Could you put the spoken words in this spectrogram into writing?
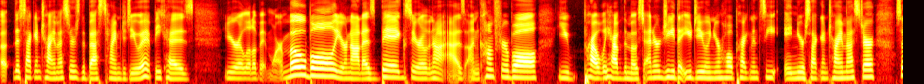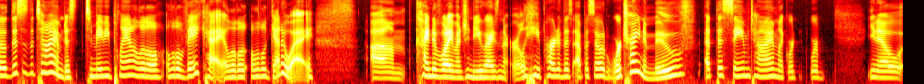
a the second trimester is the best time to do it because you're a little bit more mobile, you're not as big, so you're not as uncomfortable. You probably have the most energy that you do in your whole pregnancy in your second trimester. So this is the time to to maybe plan a little a little vacay, a little a little getaway um, kind of what I mentioned to you guys in the early part of this episode, we're trying to move at the same time. Like we're we're you know,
